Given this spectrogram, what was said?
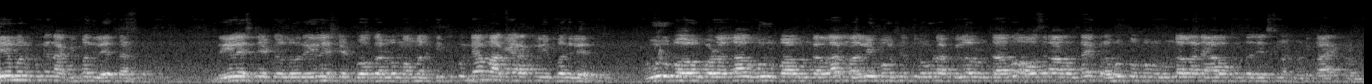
ఏమనుకుంటే నాకు ఇబ్బంది లేదు దాంట్లో రియల్ ఎస్టేట్ వాళ్ళు రియల్ ఎస్టేట్ బ్రోకర్లు మమ్మల్ని తిట్టుకున్నా మాకు ఏ రకమైన ఇబ్బంది లేదు. ఊరు బాగుపడల్లా ఊరు బాగుండల్లా మళ్ళీ భవిష్యత్తులో కూడా పిల్లలు ఉంటారు అవసరాలు ఉంటాయి ప్రభుత్వ భూములు ఉండాలని ఆలోచనతో చేస్తున్నటువంటి కార్యక్రమం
